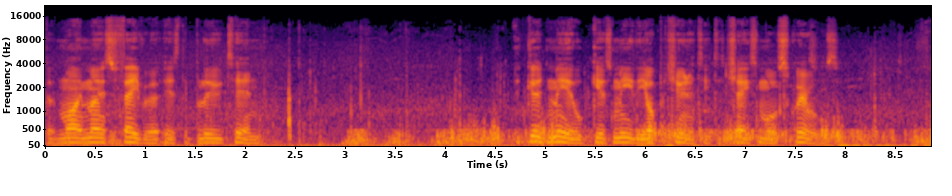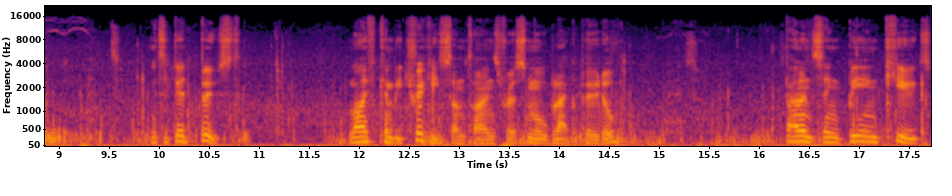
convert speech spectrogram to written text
but my most favourite is the blue tin. A good meal gives me the opportunity to chase more squirrels. It's a good boost. Life can be tricky sometimes for a small black poodle. Balancing being cute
